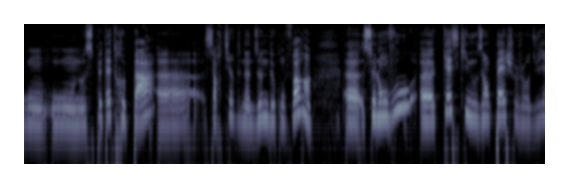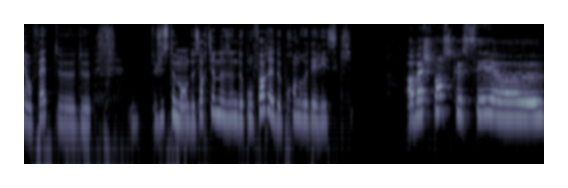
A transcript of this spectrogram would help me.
on n'ose peut-être pas sortir de notre zone de confort. selon vous, qu'est-ce qui nous empêche aujourd'hui en fait de justement de sortir de nos zones de confort et de prendre des risques? Oh bah, Je pense que c'est euh,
